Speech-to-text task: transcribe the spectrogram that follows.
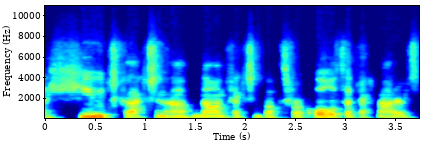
a huge collection of non-fiction books for all subject matters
